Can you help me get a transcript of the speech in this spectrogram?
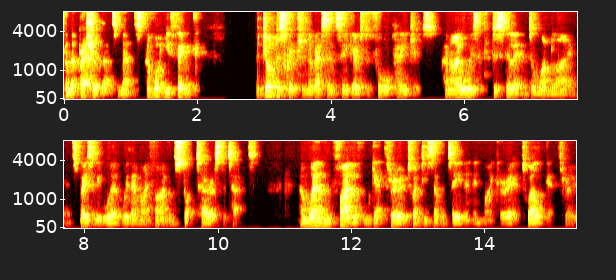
And the pressure of that's immense. And what you think, the job description of SNC goes to four pages, and I always distill it into one line. It's basically work with MI5 and stop terrorist attacks. And when five of them get through in 2017, and in my career, 12 get through,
